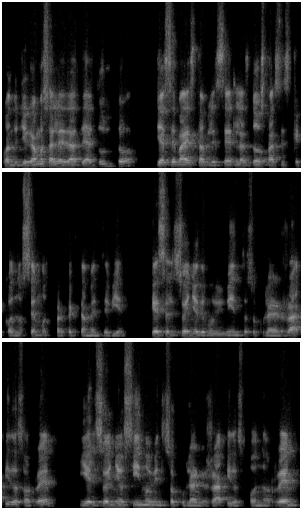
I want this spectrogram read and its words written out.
cuando llegamos a la edad de adulto, ya se va a establecer las dos fases que conocemos perfectamente bien, que es el sueño de movimientos oculares rápidos o REM y el sueño sin movimientos oculares rápidos o no REM.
